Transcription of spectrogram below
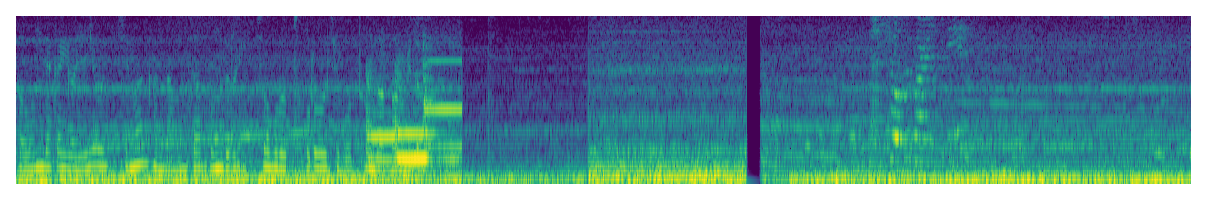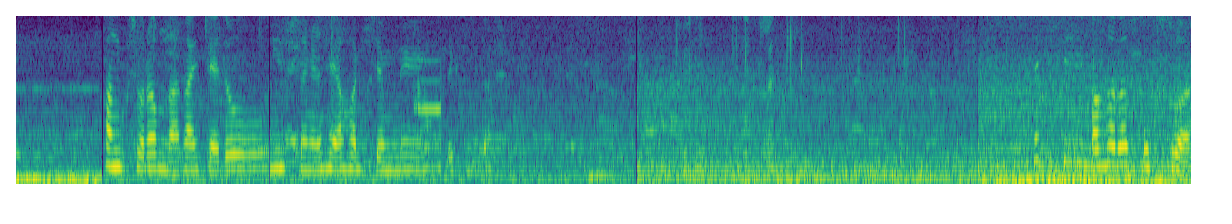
가운데가 열려 있지만 그 남자분들은 이쪽으로 들어오지 못한다고 합니다. 한국처럼 나갈 때도 인승을 해야 하기 때문에 찍습니다. 해피 마하랏 복수와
